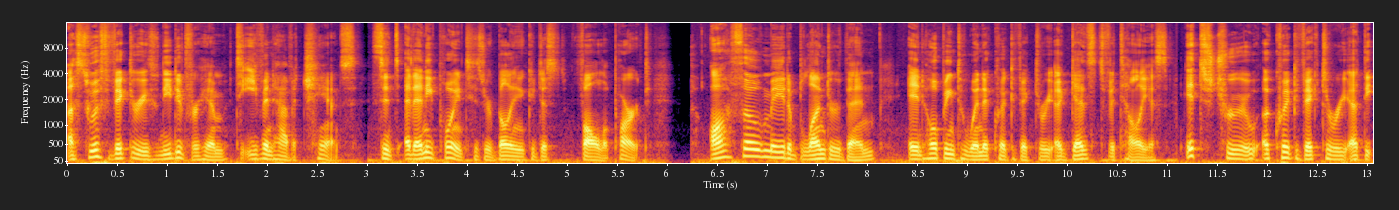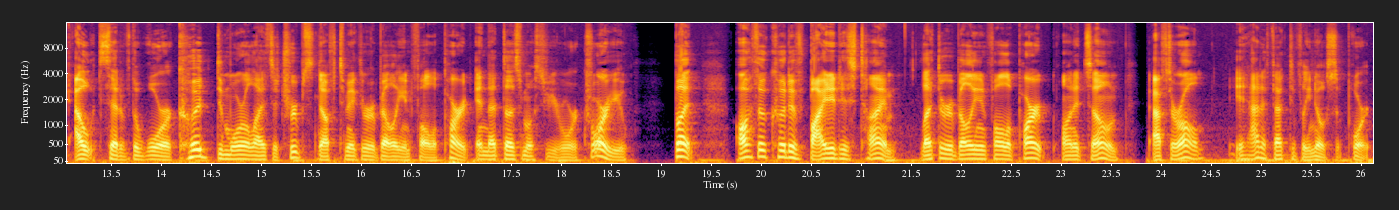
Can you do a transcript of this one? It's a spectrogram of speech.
A swift victory was needed for him to even have a chance, since at any point his rebellion could just fall apart. Otho made a blunder then in hoping to win a quick victory against Vitellius. It's true, a quick victory at the outset of the war could demoralize the troops enough to make the rebellion fall apart, and that does most of your work for you. But Otho could have bided his time, let the rebellion fall apart on its own. After all, it had effectively no support.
